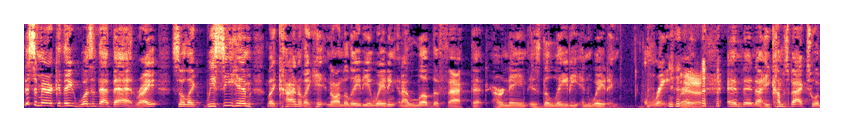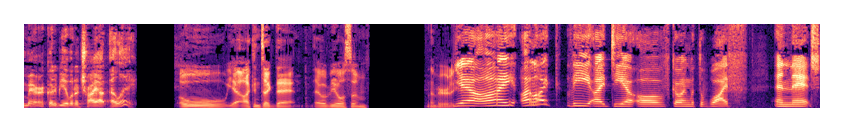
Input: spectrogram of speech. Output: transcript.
This America thing wasn't that bad, right? So like we see him like kind of like hitting on the lady in waiting, and I love the fact that her name is the lady in waiting. Great, right? Yeah. And then uh, he comes back to America to be able to try out L.A. Oh, yeah, I can dig that. That would be awesome. That'd be really good. Yeah, I, I like the idea of going with the wife and that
